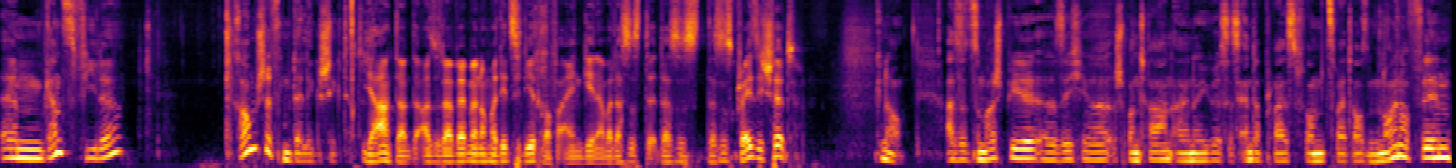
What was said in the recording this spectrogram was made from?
ähm, ganz viele Raumschiffmodelle geschickt hat. Ja, da, also da werden wir nochmal dezidiert drauf eingehen, aber das ist, das ist, das ist crazy shit. Genau. Also zum Beispiel äh, sehe ich hier spontan eine USS Enterprise vom 2009er Film,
